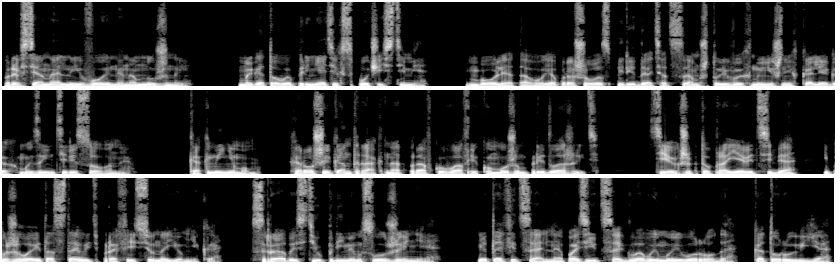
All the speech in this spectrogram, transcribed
Профессиональные воины нам нужны. Мы готовы принять их с почестями. Более того, я прошу вас передать отцам, что и в их нынешних коллегах мы заинтересованы. Как минимум, хороший контракт на отправку в Африку можем предложить. Тех же, кто проявит себя и пожелает оставить профессию наемника, с радостью примем служение. Это официальная позиция главы моего рода, которую я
